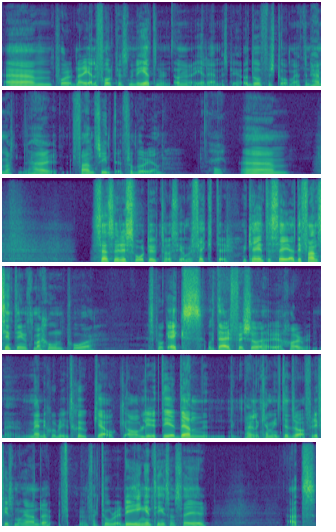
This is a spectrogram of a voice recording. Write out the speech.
Ehm, på, när det gäller Folkhälsomyndigheten och när det gäller MSB. Och då förstår man att den här, det här fanns ju inte från början. Nej. Sen så är det svårt att uttala sig om effekter. Vi kan ju inte säga, det fanns inte information på språk X och därför så har människor blivit sjuka och avlidit. Det, den parallellen kan vi inte dra, för det finns många andra faktorer. Det är ingenting som säger att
